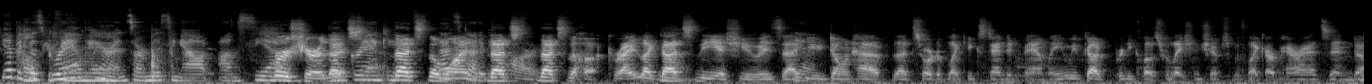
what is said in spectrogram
Yeah, because help family. grandparents are missing out on seeing For sure, that's that's the That's one. be That's hard. that's the hook, right? Like that's the issue is that Yeah. you don't have that sort of like extended family. We've got pretty close relationships with like our parents, and um,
